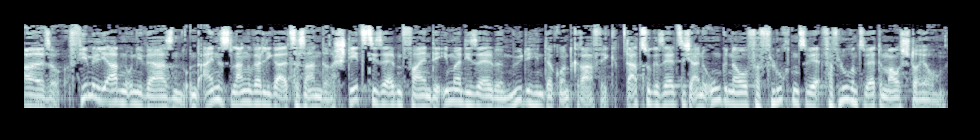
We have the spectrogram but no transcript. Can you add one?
Also, vier Milliarden Universen und eines langweiliger als das andere. Stets dieselben Feinde, immer dieselbe, müde Hintergrundgrafik. Dazu gesellt sich eine ungenaue, verfluchenswerte Maussteuerung.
